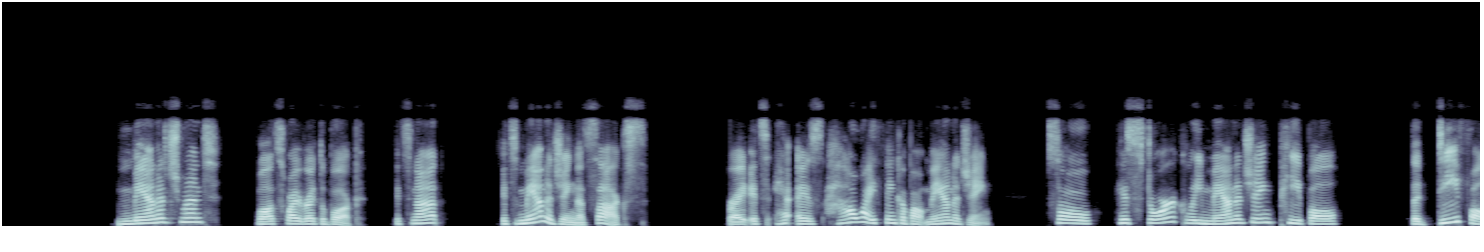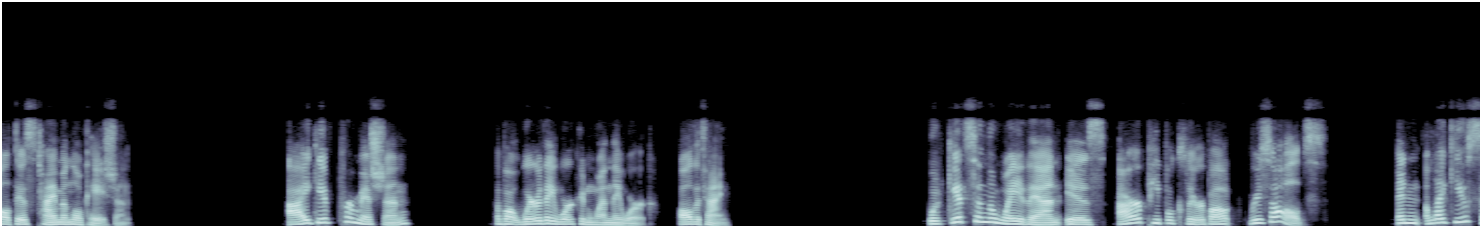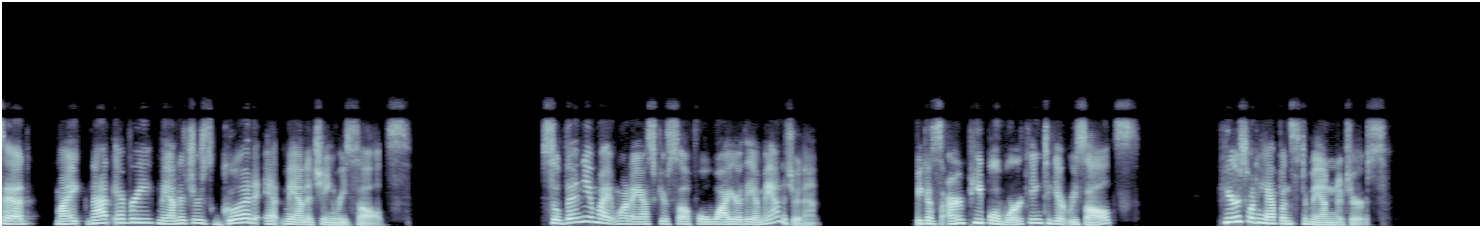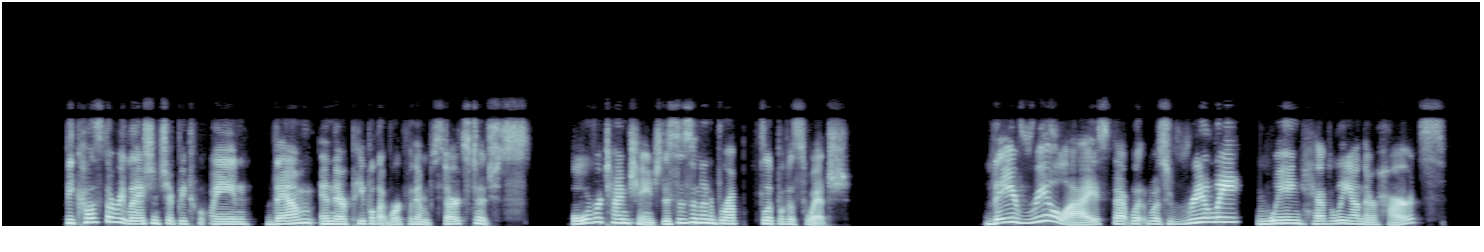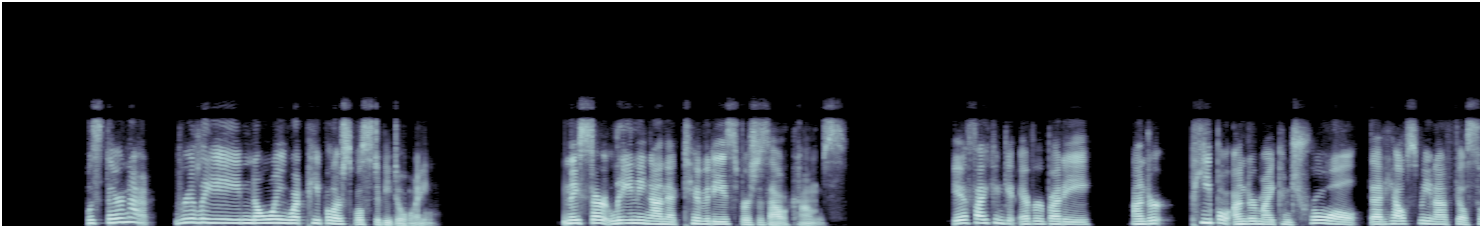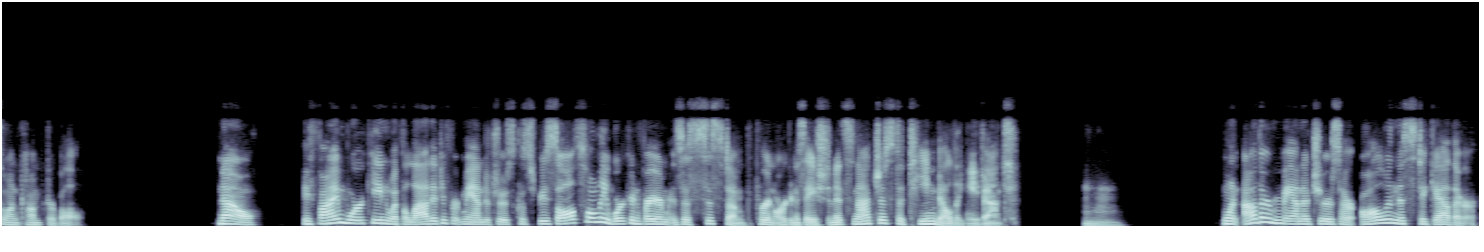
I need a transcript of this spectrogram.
Management, well, that's why I wrote the book. It's not, it's managing that sucks, right? It's is how I think about managing. So historically, managing people, the default is time and location. I give permission about where they work and when they work all the time. What gets in the way then is are people clear about results? And like you said, Mike, not every manager's good at managing results. So then you might want to ask yourself, well, why are they a manager then? Because aren't people working to get results? Here's what happens to managers. Because the relationship between them and their people that work for them starts to over time change. This isn't an abrupt flip of a switch. They realize that what was really weighing heavily on their hearts was they're not really knowing what people are supposed to be doing. And they start leaning on activities versus outcomes. If I can get everybody under people under my control, that helps me not feel so uncomfortable. Now, if I'm working with a lot of different managers, because results only work environment is a system for an organization, it's not just a team building event. Mm-hmm. When other managers are all in this together,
